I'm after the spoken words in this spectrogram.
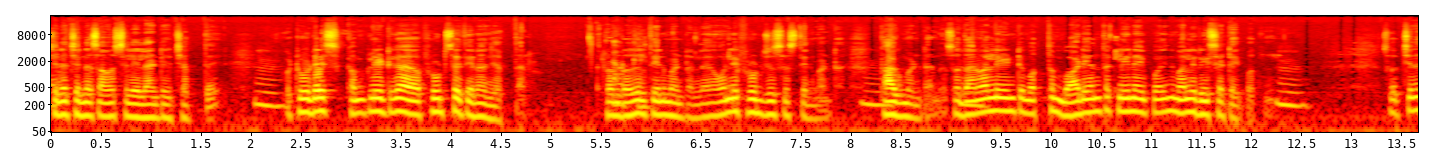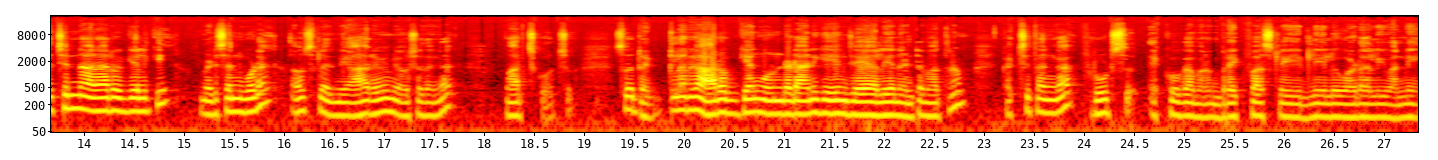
చిన్న చిన్న సమస్యలు ఇలాంటివి చెప్తే టూ డేస్ కంప్లీట్గా ఫ్రూట్సే తినని చెప్తాను రెండు రోజులు తినమంటాను ఓన్లీ ఫ్రూట్ జ్యూసెస్ తినమంటాను తాగమంటాను. సో దానివల్ల ఏంటి మొత్తం బాడీ అంతా క్లీన్ అయిపోయింది మళ్ళీ రీసెట్ అయిపోతుంది. సో చిన్న చిన్న అనారోగ్యాలకి మెడిసిన్ కూడా అవసరం లేదు మీ ఆహారమే మీ ఔషధంగా మార్చుకోవచ్చు. సో రెగ్యులర్గా ఆరోగ్యంగా ఉండడానికి ఏం చేయాలి అని అంటే మాత్రం ఖచ్చితంగా ఫ్రూట్స్ ఎక్కువగా మనం బ్రేక్ఫాస్ట్లు ఇడ్లీలు వడలు ఇవన్నీ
